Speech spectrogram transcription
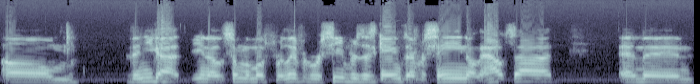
Um, then you got, you know, some of the most prolific receivers this game's ever seen on the outside. And then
